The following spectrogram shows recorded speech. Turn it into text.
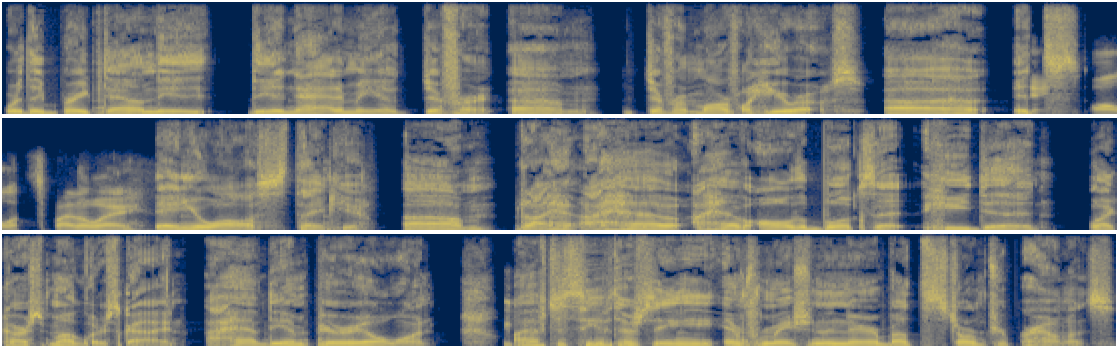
where they break down the the anatomy of different um, different Marvel heroes. Uh, it's Dave Wallace, by the way. Daniel Wallace, thank you. Um, but I, I have I have all the books that he did, like our Smuggler's Guide. I have the Imperial one. I have to see if there's any information in there about the Stormtrooper helmets.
